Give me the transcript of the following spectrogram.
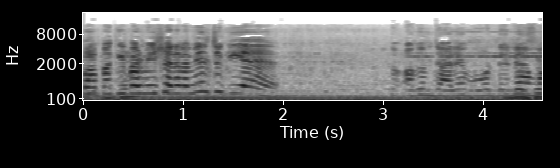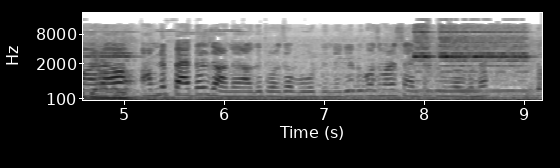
पापा की परमिशन हमें मिल चुकी है। तो अब हम जा रहे हैं वोट देने हमारा हमने पैदल जाना है आगे थोड़ा सा वोट देने के लिए बिकॉज़ हमारा सेंटर कहीं और बना है तो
